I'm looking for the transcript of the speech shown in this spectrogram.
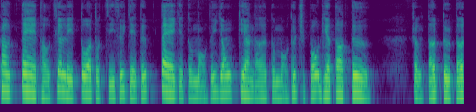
Thâu tê thầu xin lì tua tụt chỉ sứ chế tứ tê chế tụt màu tứ giống kiên đó tụt màu tứ chỉ bố thiệt to tư. Chẳng tớ tư tớ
